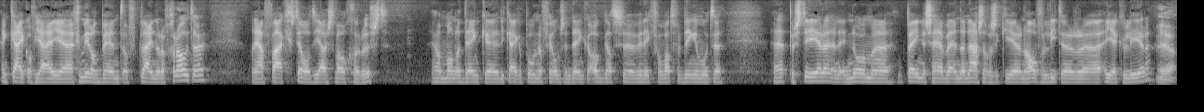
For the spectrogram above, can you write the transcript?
En kijk of jij eh, gemiddeld bent of kleiner of groter. Nou ja, vaak stelt het juist wel gerust. Mannen denken, die kijken pornofilms en denken ook dat ze, weet ik veel wat voor dingen moeten presteren. Een enorme penis hebben en daarnaast nog eens een keer een halve liter eh, ejaculeren. Ja.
